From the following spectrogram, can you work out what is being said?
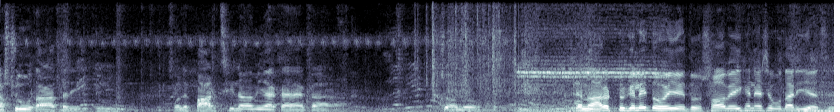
আসো তাড়াতাড়ি একটু। বলে পারছি না আমি একা একা। চলো। কেন আর একটু গেলেই তো হয়ে যেত। সব এইখানে এসে দাঁড়িয়ে আছে।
